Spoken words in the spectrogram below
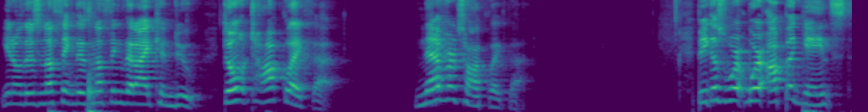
You know, there's nothing there's nothing that I can do. Don't talk like that. Never talk like that. Because we're, we're up against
